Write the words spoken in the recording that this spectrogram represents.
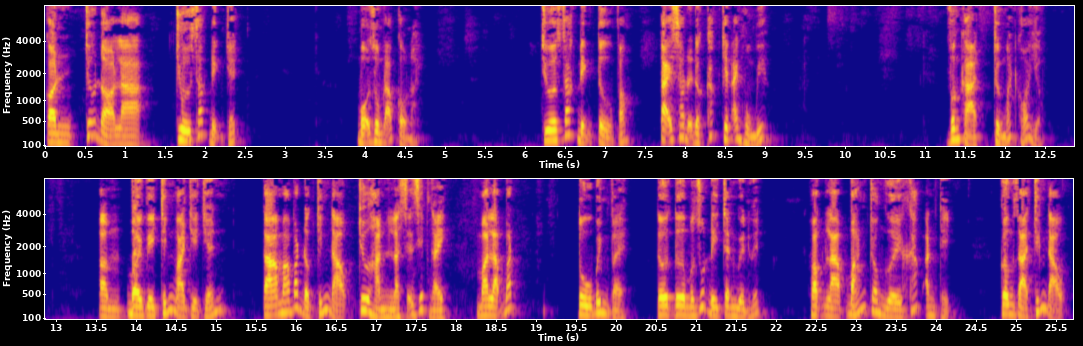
còn chữ đỏ là chưa xác định chết. Mộ dung lão cầu nói. Chưa xác định tử vong, tại sao lại được khắc trên anh hùng bia? Vương Khả trừng mắt khó hiểu. à, bởi vì chính mà chỉ chiến, tà ma bắt được chính đạo chưa hẳn là sẽ giết ngay, mà là bắt tù binh về, từ từ mà rút đi chân nguyên huyết, hoặc là bán cho người khác ăn thịt. Cường giả chính đạo,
